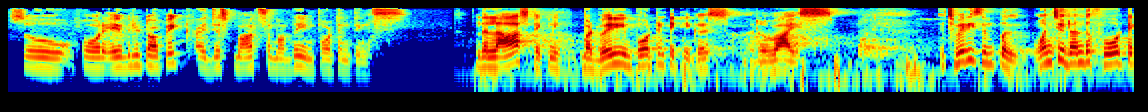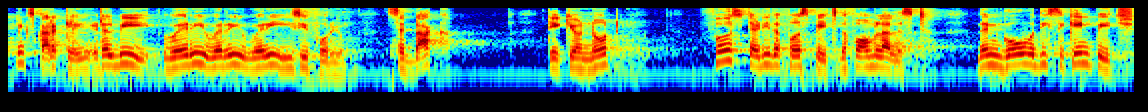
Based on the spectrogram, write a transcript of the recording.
So for every topic I just mark some of the important things. The last technique but very important technique is revise. It's very simple. Once you've done the four techniques correctly it will be very very very easy for you. Sit back take your note first study the first page the formula list. Then go over the second page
